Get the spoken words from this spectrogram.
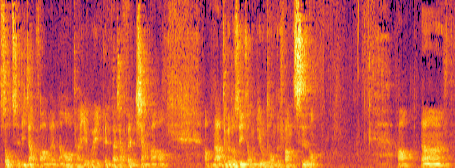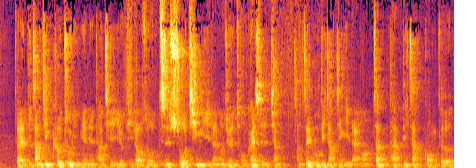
受持地藏法门，然后他也会跟大家分享嘛，哈。好，那这个都是一种流通的方式，哦。好，那。在《地藏经》科注里面呢，他其实有提到说，自说经以来哦，就是从开始讲讲这部《地藏经》以来哦，赞叹地藏功德，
